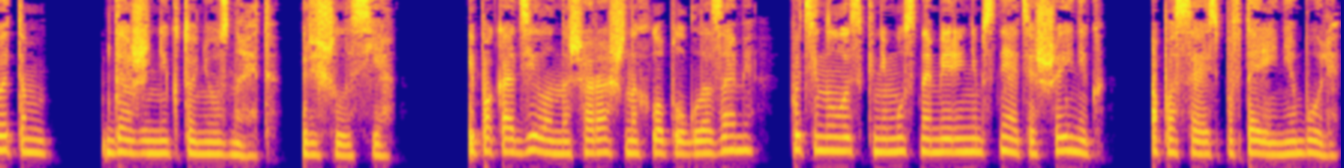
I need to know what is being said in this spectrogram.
этом даже никто не узнает, решилась я. И пока Дилан ошарашенно хлопал глазами, потянулась к нему с намерением снять ошейник, опасаясь повторения боли.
